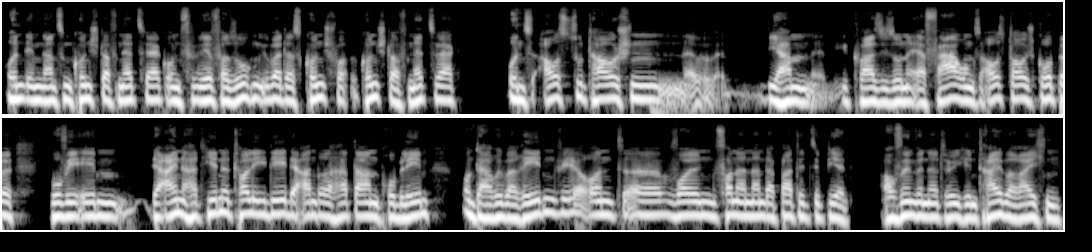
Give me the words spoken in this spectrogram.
Und im ganzen Kunststoffnetzwerk. Und wir versuchen über das Kunststoffnetzwerk uns auszutauschen, äh, wir haben quasi so eine Erfahrungsaustauschgruppe, wo wir eben, der eine hat hier eine tolle Idee, der andere hat da ein Problem und darüber reden wir und äh, wollen voneinander partizipieren. Auch wenn wir natürlich in Teilbereichen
